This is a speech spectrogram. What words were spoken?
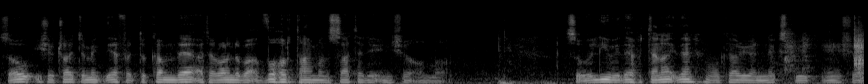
So you should try to make the effort to come there at around about Dhuhr time on Saturday, inshallah. So we'll leave it there for tonight then. We'll carry on next week, inshallah.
